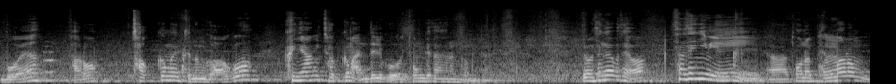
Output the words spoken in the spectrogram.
뭐예요? 바로 적금을 드는 거하고 그냥 적금 안 들고 동계산 하는 겁니다. 여러분 생각해보세요. 선생님이 아, 돈을 100만원,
